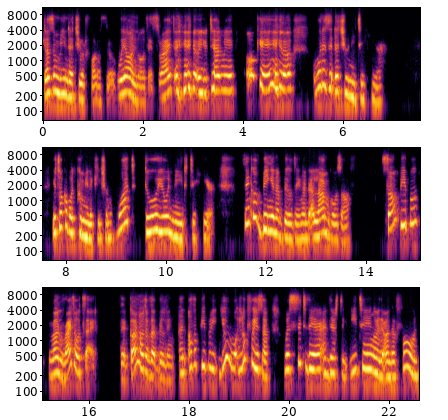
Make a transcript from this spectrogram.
doesn't mean that you'll follow through. We all know this, right? you tell me, okay, you know, what is it that you need to hear? You talk about communication. What do you need to hear? Think of being in a building and the alarm goes off. Some people run right outside. They're gone out of that building. And other people, you look for yourself, will sit there and they're still eating or they're on their phone.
